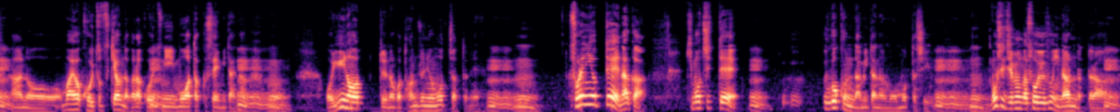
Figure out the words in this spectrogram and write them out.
うん。あのお前はこいつと付き合うんだからこいつに猛アタックせえみたいな、うんうんうんうん。あいいなってなんか単純に思っちゃったね。うんうんうん。それによってなんか気持ちってうん。動くんだみたいなのも思ったし、うんうんうん。もし自分がそういう風になるんだったら、うん。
